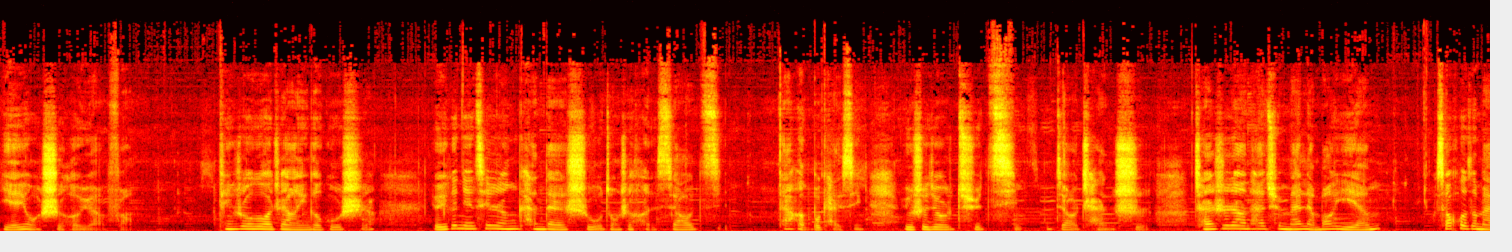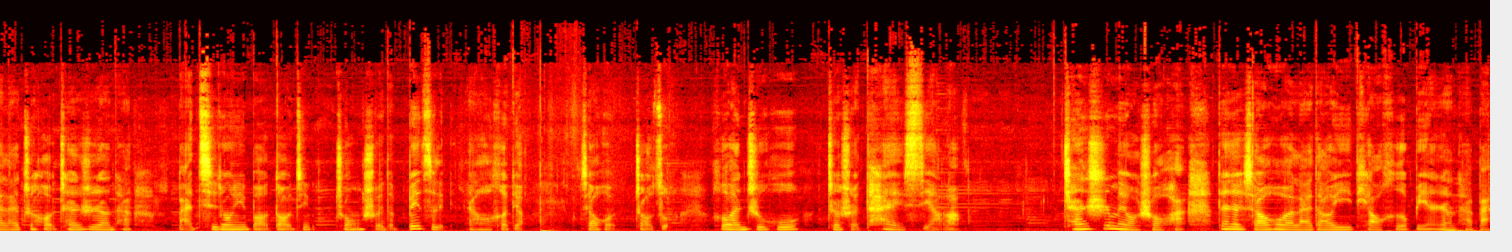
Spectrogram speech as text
也有诗和远方。听说过这样一个故事：有一个年轻人看待事物总是很消极，他很不开心，于是就去请教禅师。禅师让他去买两包盐。小伙子买来之后，禅师让他把其中一包倒进装水的杯子里，然后喝掉。小伙照做。喝完直呼这水太咸了。禅师没有说话，带着小伙来到一条河边，让他把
